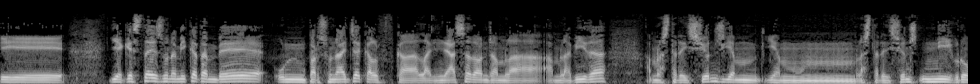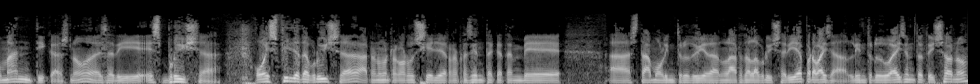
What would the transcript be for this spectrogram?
I, i aquesta és una mica també un personatge que, el, que l'enllaça doncs, amb, la, amb la vida, amb les tradicions i amb, i amb les tradicions nigromàntiques, no? és a dir, és bruixa, o és filla de bruixa, ara no me'n recordo si ella representa que també eh, està molt introduïda en l'art de la bruixeria, però vaja, l'introdueix amb tot això, no?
